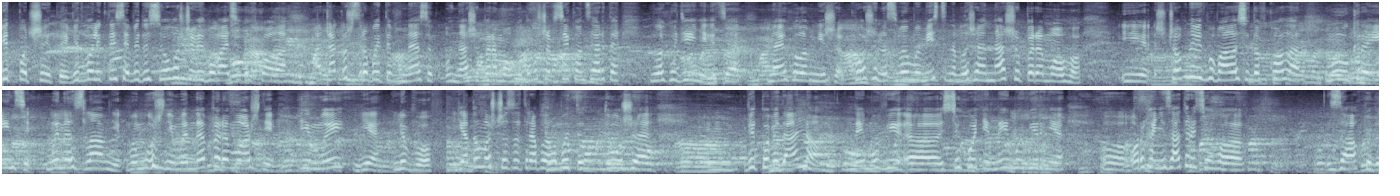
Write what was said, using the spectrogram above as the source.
відпочити, відволіктися від усього, що відбувається довкола, а також зробити внесок у нашу перемогу. Тому що всі концерти благодійні, і це найголовніше. Кожен на своєму місці наближає нашу перемогу. І що б не відбувалося довкола, ми українці, ми незламні, ми мужні, ми непереможні, і ми є любов. Я думаю, що це треба робити дуже відповідально. Неймові... е, сьогодні неймовірні організатори цього заходу.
